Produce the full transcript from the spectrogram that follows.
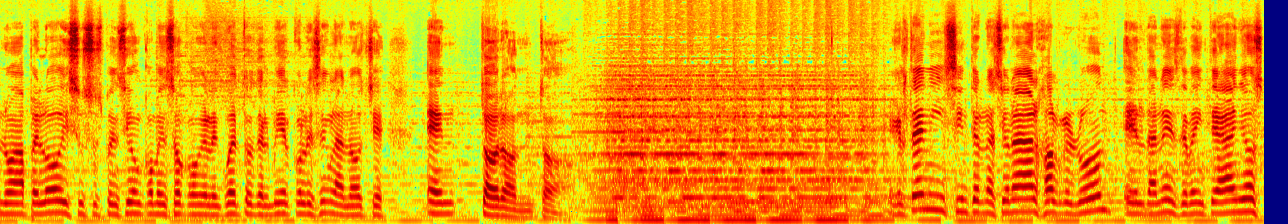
no apeló y su suspensión comenzó con el encuentro del miércoles en la noche en Toronto. En el tenis internacional, Holger Rund, el danés de 20 años,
